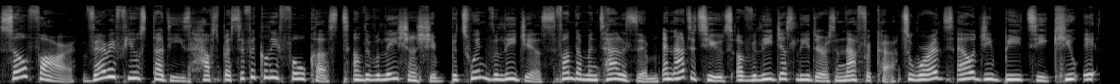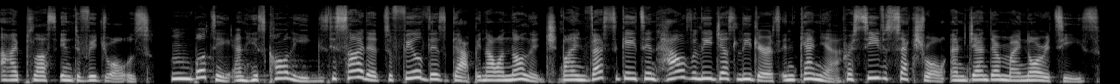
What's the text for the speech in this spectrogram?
So far, very few studies have specifically focused on the relationship between religious fundamentalism and attitudes of religious leaders in Africa towards LGBTQAI individuals. Mbote and his colleagues decided to fill this gap in our knowledge by investigating how religious leaders in Kenya perceive sexual and gender minorities.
